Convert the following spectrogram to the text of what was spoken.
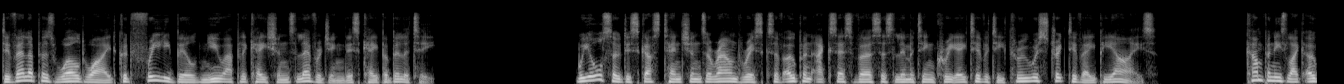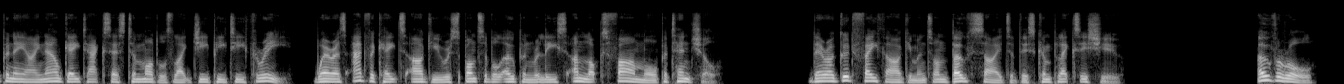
developers worldwide could freely build new applications leveraging this capability. We also discussed tensions around risks of open access versus limiting creativity through restrictive APIs. Companies like OpenAI now gate access to models like GPT 3, whereas advocates argue responsible open release unlocks far more potential. There are good faith arguments on both sides of this complex issue. Overall,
